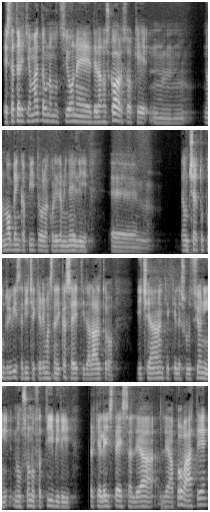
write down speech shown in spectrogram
È stata richiamata una mozione dell'anno scorso che mh, non ho ben capito la collega Minelli Ehm, da un certo punto di vista dice che è rimasta nei cassetti, dall'altro dice anche che le soluzioni non sono fattibili perché lei stessa le ha, le ha approvate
